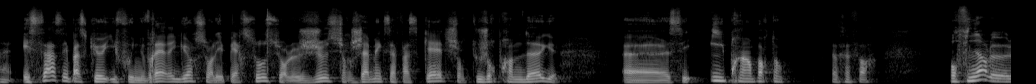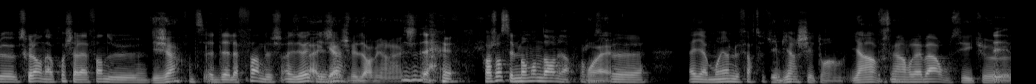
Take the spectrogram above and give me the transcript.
Ouais. Et ça, c'est parce qu'il faut une vraie rigueur sur les persos, sur le jeu, sur jamais que ça fasse sketch, sur toujours prendre Doug. Euh, c'est hyper important. Très très fort. Pour finir, le, le- parce que là on approche à la fin du. Déjà fin de, de la fin de. ouais, Ah, déjà. gars, je vais dormir là. Franchement, c'est le moment de dormir. Franchement, Ouais. Là, il y a moyen de le faire tout de C'est suite. bien chez toi. hein. C'est un vrai bar ou c'est que.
